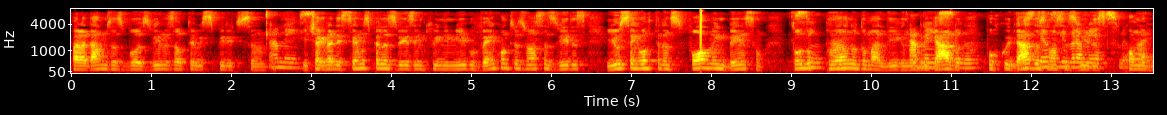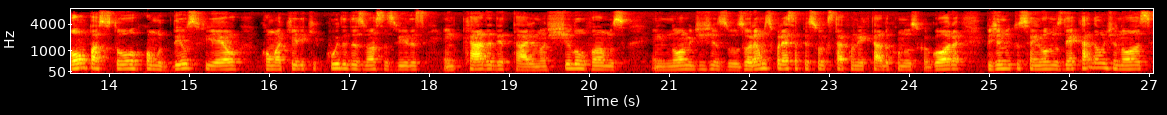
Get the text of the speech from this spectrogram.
para darmos as boas-vindas ao Teu Espírito Santo. Amém. E te agradecemos pelas vezes em que o inimigo vem contra as nossas vidas e o Senhor transforma em bênção todo o plano do maligno. Amém, Obrigado Senhor. por cuidar das nossas vidas como pai. bom pastor, como Deus fiel, como aquele que cuida das nossas vidas em cada detalhe. Nós te louvamos em nome de Jesus. Oramos por essa pessoa que está conectada conosco agora, pedindo que o Senhor nos dê a cada um de nós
